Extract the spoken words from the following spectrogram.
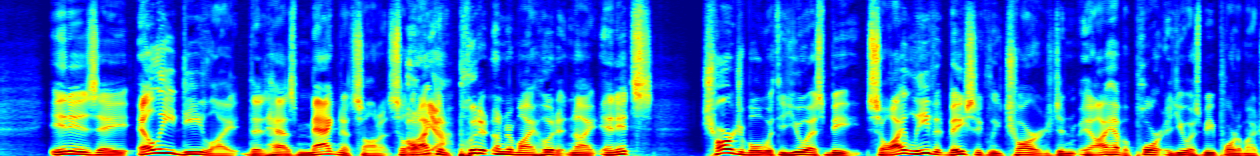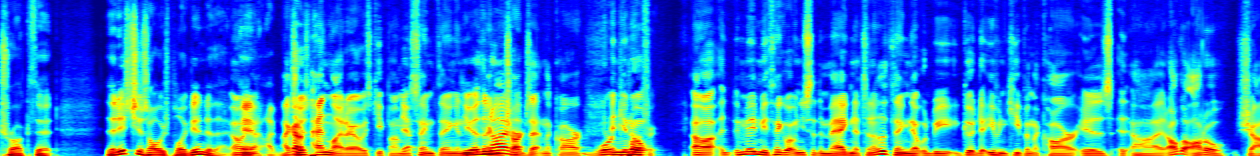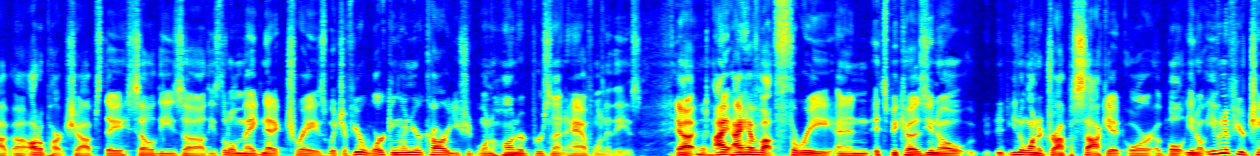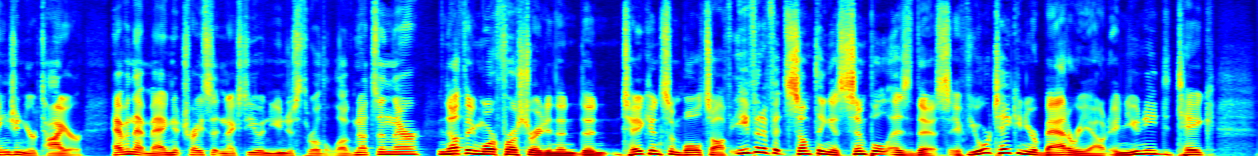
it is a LED light that has magnets on it, so that Oh, I yeah. can put it under my hood at night, and it's chargeable with the USB. So I leave it basically charged, and I have a port, a USB port on my truck that that it's just always plugged into that. Oh And yeah, I, got just- a pen light. I always keep on Yep. the same thing, and The other I can night, charge I- that in the car. worked and you know, perfect. Uh, it made me think about when you said the magnets. Another thing that would be good to even keep in the car is uh, at all the auto shop, uh, auto part shops, they sell these uh, these little magnetic trays. Which, if you're working on your car, you should 100% have one of these. Yeah, I, I have about three, and it's because you know you don't want to drop a socket or a bolt. You know, even if you're changing your tire, having that magnet tray sitting next to you, and you can just throw the lug nuts in there. Nothing more frustrating than, than taking some bolts off, even if it's something as simple as this. If you're taking your battery out and you need to take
